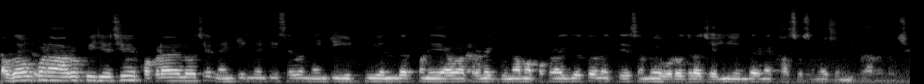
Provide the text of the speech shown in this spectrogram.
અગાઉ પણ આ આરોપી જે છે, પકડાયેલો છે. નાઇન્ટીન નાઇન્ટી સેવન, નાઇન્ટી એટની અંદર પણ એ આવા ત્રણેક ગુનામાં પકડાઈ ગયો હતો અને તે સમયે વડોદરા જેલની અંદર એને ખાસો સમય પણ વિતાવેલો છે.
